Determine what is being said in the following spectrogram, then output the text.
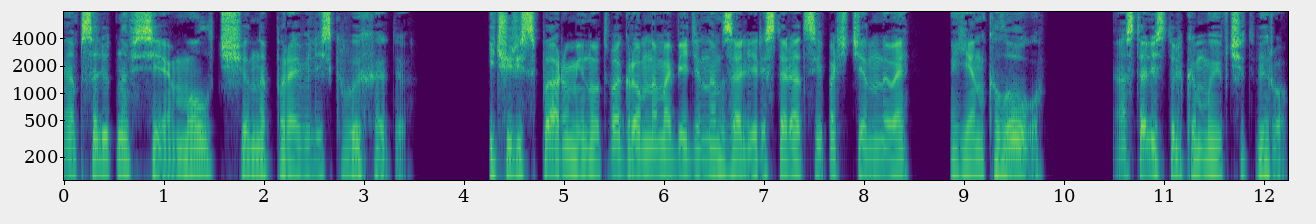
Абсолютно все молча направились к выходу. И через пару минут в огромном обеденном зале ресторации почтенного Янклоу остались только мы вчетвером.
